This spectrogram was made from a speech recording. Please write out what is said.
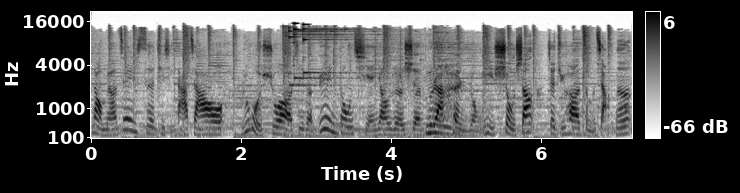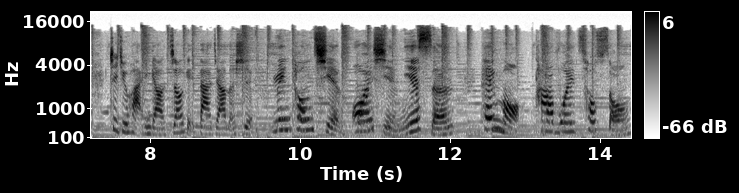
那我们要再一次提醒大家哦，如果说这个运动前要热身，不然很容易受伤。这句话要怎么讲呢？这句话应该要教给大家的是：运动前要先热身，希望它不会抽松。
